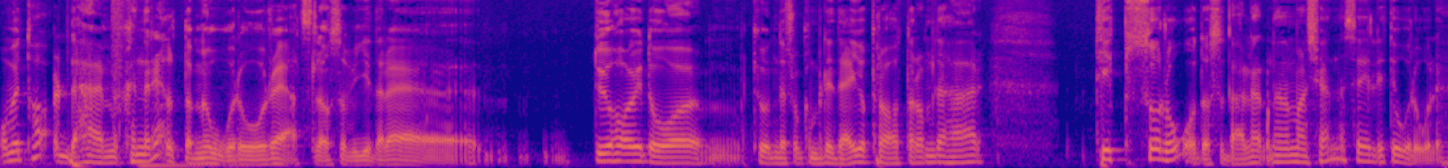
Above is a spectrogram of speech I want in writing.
Om vi tar det här med generellt då med oro, och rädsla och så vidare. Du har ju då kunder som kommer till dig och pratar om det här tips och råd och sådär när man känner sig lite orolig?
